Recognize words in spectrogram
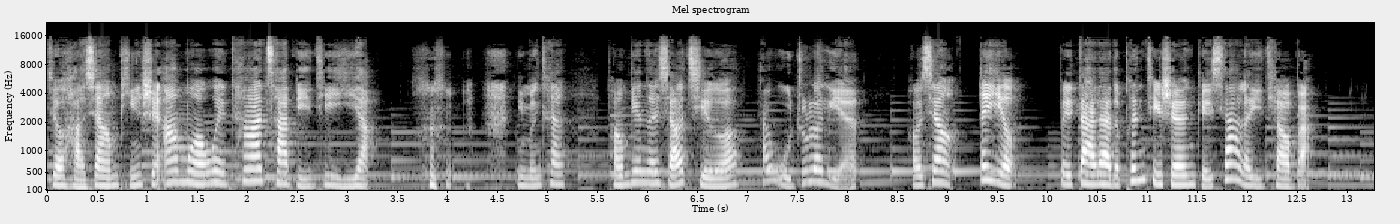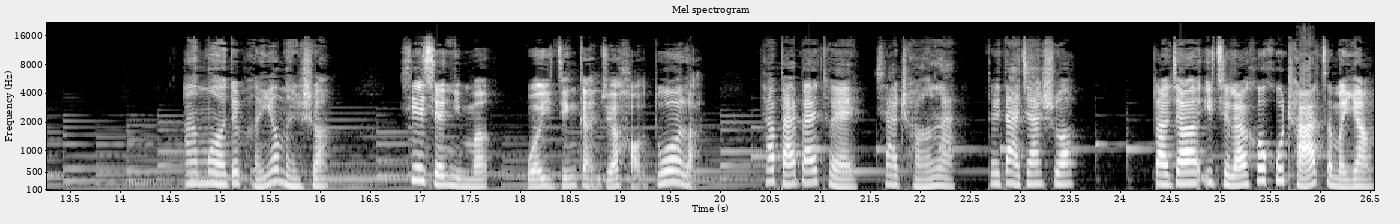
就好像平时阿莫为他擦鼻涕一样。呵呵，你们看，旁边的小企鹅还捂住了脸，好像哎呦，被大大的喷嚏声给吓了一跳吧。阿莫对朋友们说：“谢谢你们，我已经感觉好多了。”他摆摆腿下床来，对大家说：“大家一起来喝壶茶怎么样？”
